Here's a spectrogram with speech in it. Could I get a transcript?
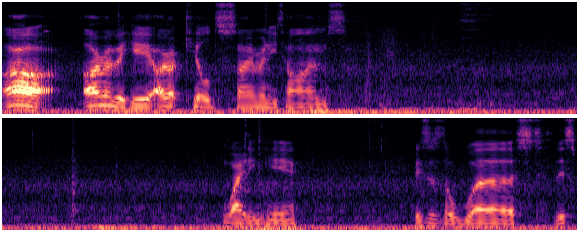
Oh, I remember here. I got killed so many times. Waiting here. This is the worst. This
